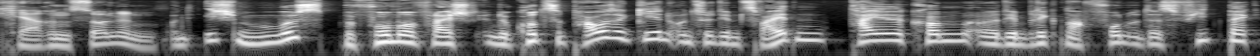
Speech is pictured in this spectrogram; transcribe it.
kehren sollen. Und ich muss, bevor wir vielleicht in eine kurze Pause gehen und zu dem zweiten Teil kommen, äh, den Blick nach vorn und das Feedback,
